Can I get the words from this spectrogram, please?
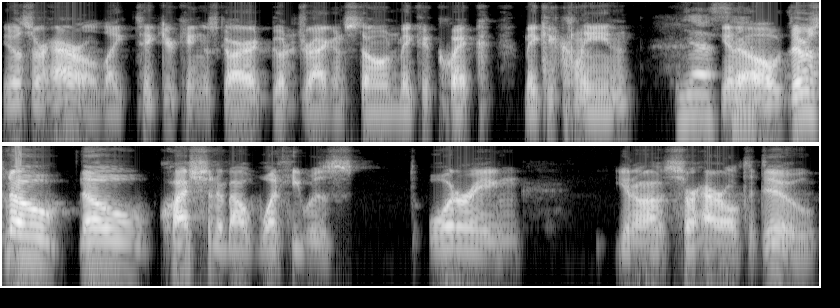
you know Sir Harold, like, take your Kingsguard, go to Dragonstone, make it quick, make it clean. Yes. You know, there was no no question about what he was ordering. You know, Sir Harold to do.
